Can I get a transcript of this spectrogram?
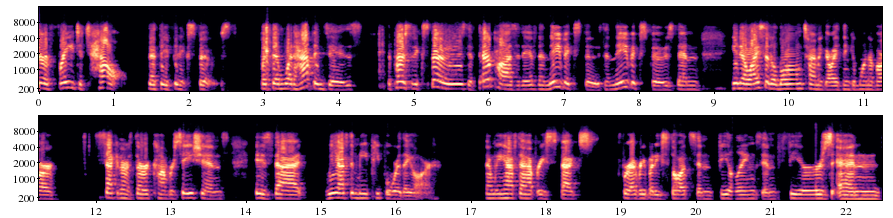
they're afraid to tell that they've been exposed. But then what happens is the person exposed, if they're positive, then they've exposed and they've exposed. And, you know, I said a long time ago, I think in one of our second or third conversations, is that we have to meet people where they are and we have to have respect for everybody's thoughts and feelings and fears and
